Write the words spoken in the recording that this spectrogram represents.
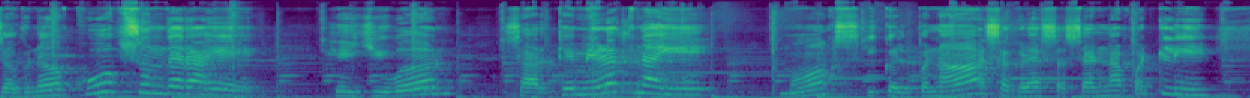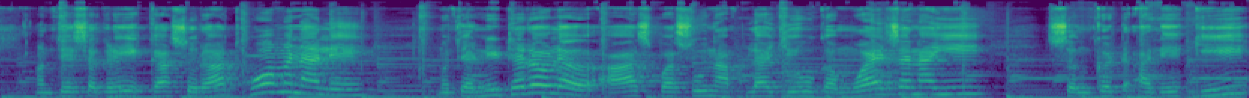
जगणं खूप सुंदर आहे. हे जीवन सारखे मिळत नाही. मग ही कल्पना सगळ्या सस्यांना पटली. आणि ते सगळे एका सुरात हो म्हणाले. मग त्यांनी ठरवलं आजपासून आपला जीव गमवायचा नाही. संकट आले की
